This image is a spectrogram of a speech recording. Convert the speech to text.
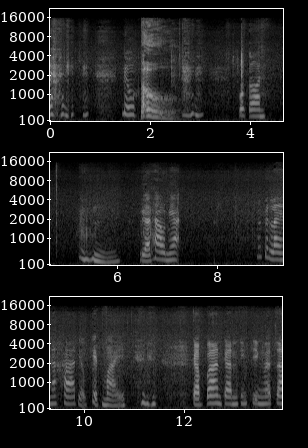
ได้ ดูอุปกรณ์อื้อหือเหลือเท่าเนี้ย ไม่เป็นไรนะคะ เดี๋ยวเก็บใหม่ กลับบ้านกันจริงๆแล้วจ้ะ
